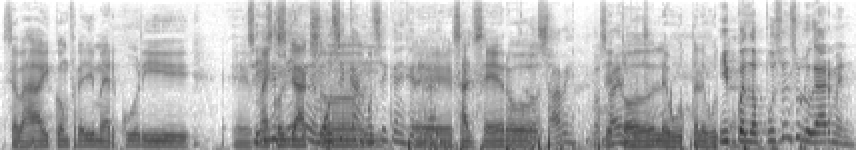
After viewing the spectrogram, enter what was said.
Se va ahí con Freddie Mercury, eh, Sí, sí, Michael sí, de Jackson. música, música en general. eh, salseros. Lo sabe, lo de sabe todo, mucho. le gusta, le gusta. Y pues lo puso en su lugar, men.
